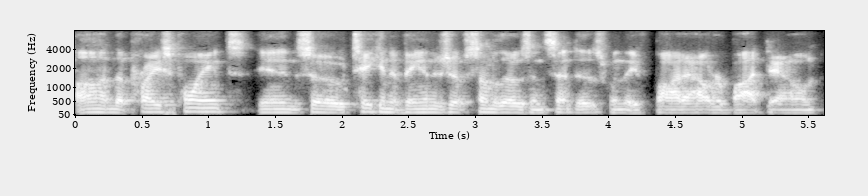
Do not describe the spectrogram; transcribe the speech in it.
on the price point, and so taking advantage of some of those incentives when they've bought out or bought down.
